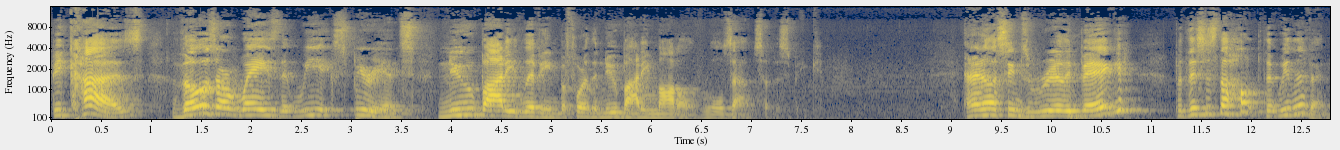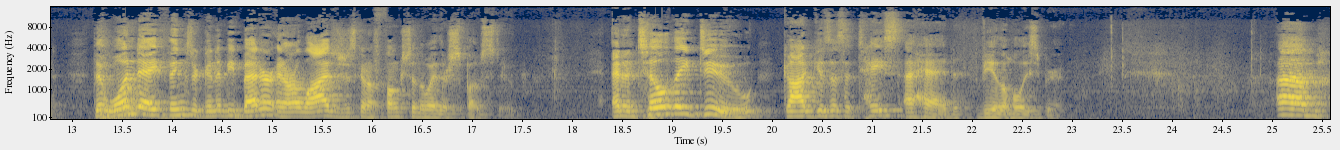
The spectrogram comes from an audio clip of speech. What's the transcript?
because those are ways that we experience new body living before the new body model rolls out, so to speak. And I know it seems really big, but this is the hope that we live in. That one day things are going to be better and our lives are just going to function the way they're supposed to. And until they do, God gives us a taste ahead via the Holy Spirit. Um,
